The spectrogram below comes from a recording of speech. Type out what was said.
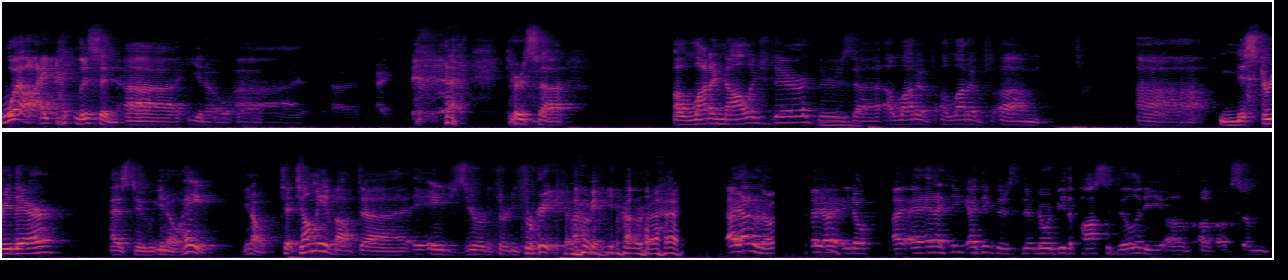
Well, I listen. Uh, you know, uh, I, there's uh, a lot of knowledge there. There's mm. uh, a lot of a lot of um, uh, mystery there as to you know, hey, you know, t- tell me about uh, age zero to thirty three. I mean, you know, right. I, I, don't know. I, you know, and I think I think there's there, there would be the possibility of, of, of some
